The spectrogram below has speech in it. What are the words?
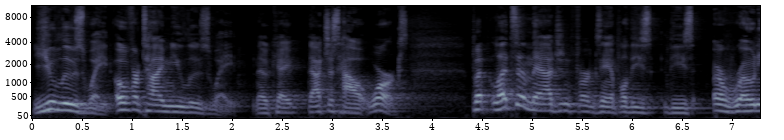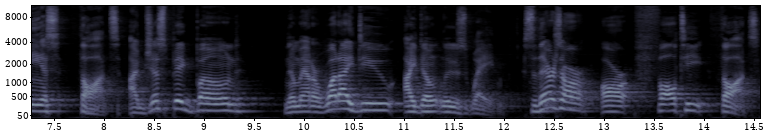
you lose weight. Over time you lose weight, okay? That's just how it works. But let's imagine for example these these erroneous thoughts. I'm just big boned, no matter what I do, I don't lose weight. So there's our our faulty thoughts,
